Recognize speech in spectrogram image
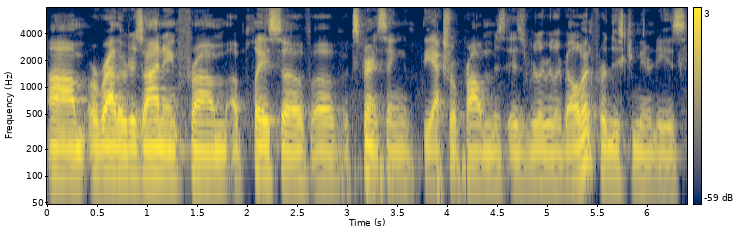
um, or rather designing from a place of, of experiencing the actual problem is, is really, really relevant for these communities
